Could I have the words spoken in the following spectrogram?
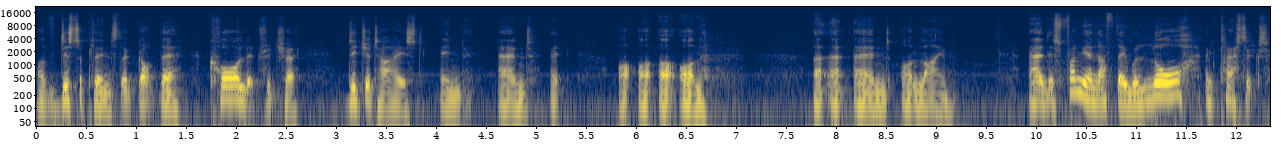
of disciplines that got their core literature digitized in, and uh, on, uh, uh, and online. And it's funny enough, they were law and classics.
